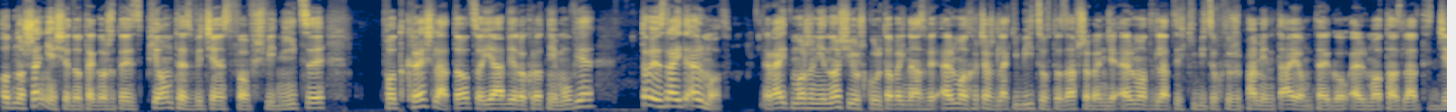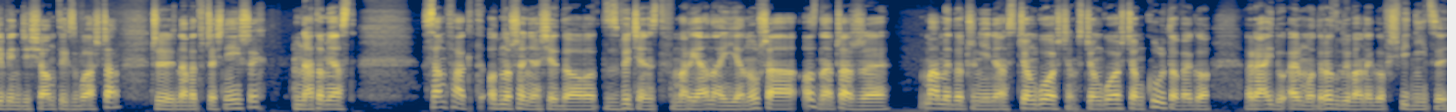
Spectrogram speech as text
odnoszenie się do tego, że to jest piąte zwycięstwo w Świdnicy podkreśla to, co ja wielokrotnie mówię, to jest rajd Elmot. Rajd może nie nosi już kultowej nazwy Elmot, chociaż dla kibiców to zawsze będzie Elmot, dla tych kibiców, którzy pamiętają tego Elmota z lat 90. zwłaszcza, czy nawet wcześniejszych. Natomiast sam fakt odnoszenia się do zwycięstw Mariana i Janusza oznacza, że mamy do czynienia z ciągłością, z ciągłością kultowego rajdu Elmot rozgrywanego w Świdnicy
